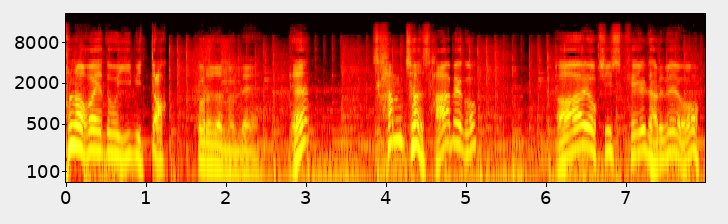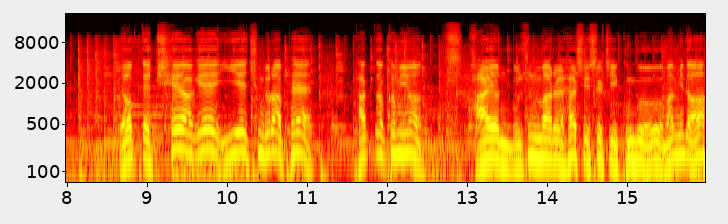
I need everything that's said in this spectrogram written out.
천억 에도 입이 떡 벌어졌는데, 예? 3,400억? 아, 역시 스케일 다르네요. 역대 최악의 이해 충돌 앞에 박덕흠 의원 과연 무슨 말을 할 수 있을지 궁금합니다.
